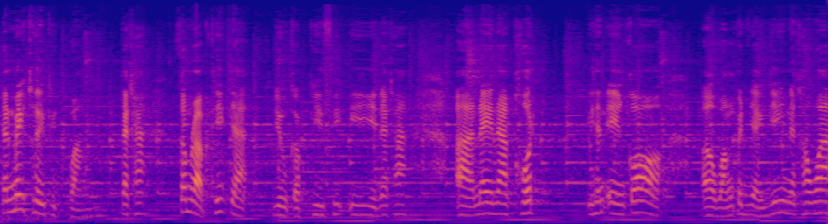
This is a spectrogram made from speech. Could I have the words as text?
ฉันไม่เคยผิดหวังนะคะสำหรับที่จะอยู่กับ PCE นะคะในอนาคตดิฉันเองก็ หวังเป็นอย่างยิ่งนะคะว่า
